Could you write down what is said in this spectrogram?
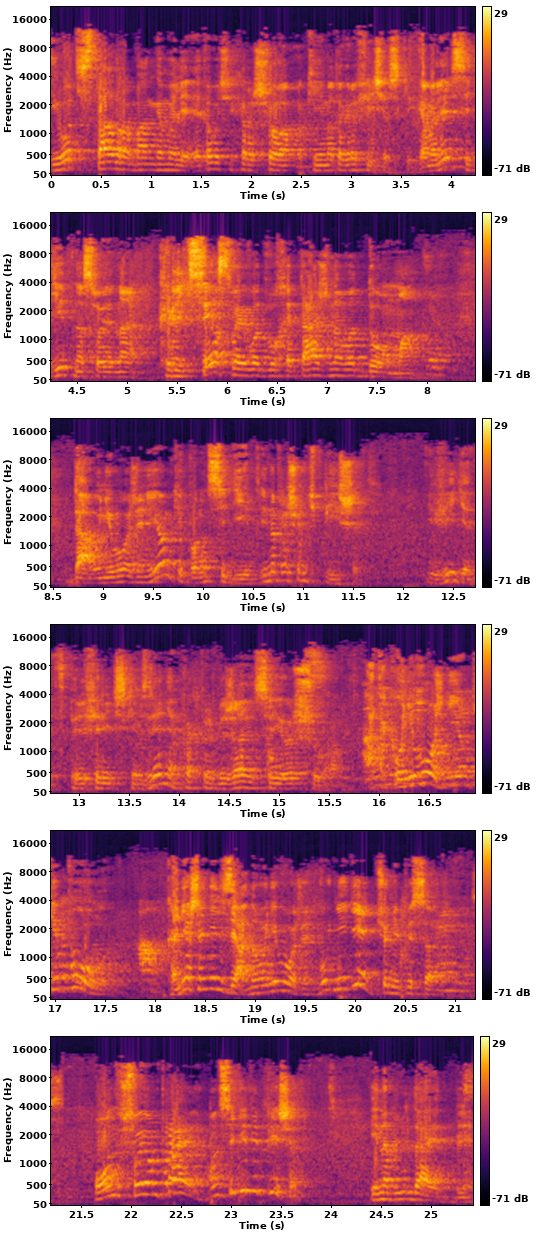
И вот встал Рабан Гамалель. Это очень хорошо кинематографически. Гамалель сидит на, своей, на крыльце своего двухэтажного дома. Да, у него же не Йом-Кипур, он сидит и, например, что-нибудь пишет. И видит периферическим зрением, как приближается Иошуа. А, так у него же не Йом-Кипур. А А, Конечно, нельзя, но у него же в будний день, что не писать. Он в своем праве, он сидит и пишет. И наблюдает, блин.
